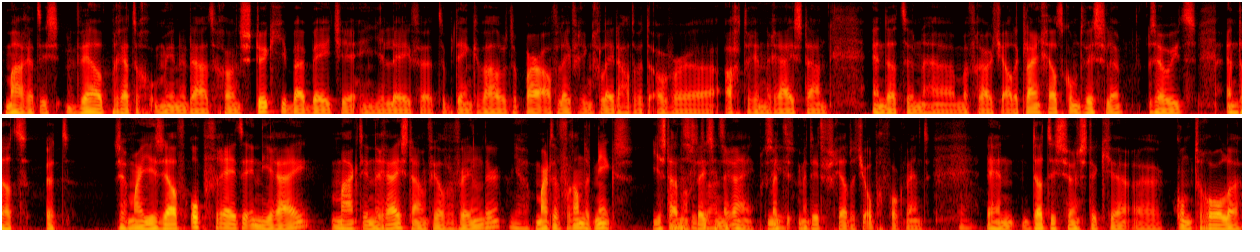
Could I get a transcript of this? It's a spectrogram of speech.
Maar het is wel prettig om inderdaad gewoon stukje bij beetje in je leven te bedenken. We hadden het een paar afleveringen geleden hadden we het over eh, achter in de rij staan. En dat een eh, mevrouwtje al de kleingeld komt wisselen. Zoiets. En dat het zeg maar jezelf opvreten in die rij maakt in de rij staan veel vervelender. Ja. Maar er verandert niks. Je staat nog steeds in de rij. precies. Met, met dit verschil dat je opgefokt bent. Ja. En dat is zo'n stukje eh, controle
